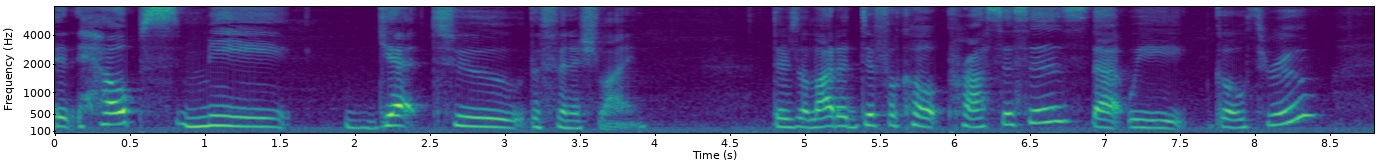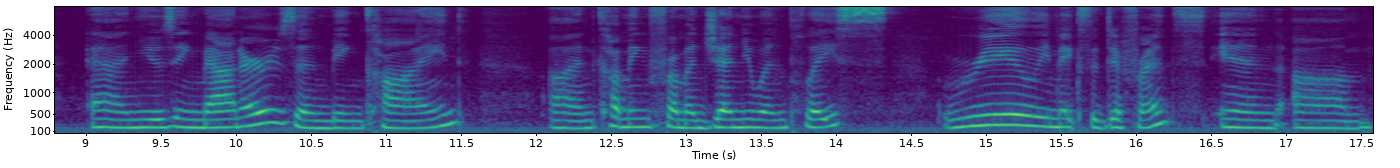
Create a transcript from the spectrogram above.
it helps me get to the finish line. There's a lot of difficult processes that we go through, and using manners and being kind and coming from a genuine place really makes a difference in um,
